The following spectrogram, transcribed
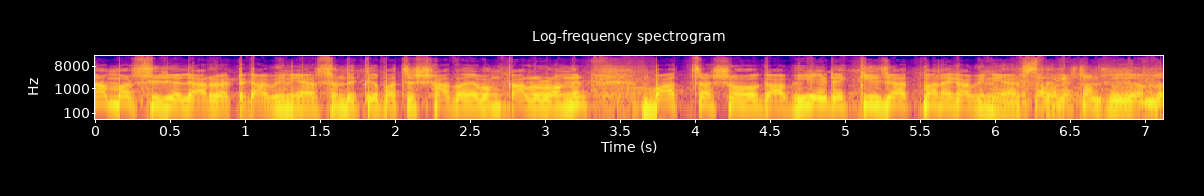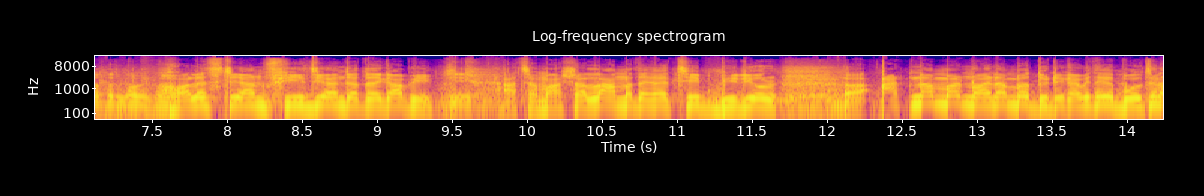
নাম্বার সিরিয়ালে আরও একটা গাভী নিয়ে আসছেন দেখতে পাচ্ছেন সাদা এবং কালো রঙের বাচ্চা সহ গাভী। এটা কি জাত মানে গাভী নিয়ে কাকা হলেস্টিয়ান ফিজিয়ান জাতের গাভী। আচ্ছা মাশাল্লাহ আমরা দেখাচ্ছি ভিডিওর আট নাম্বার নয় নাম্বার দুইটা গাভী থেকে বলছেন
